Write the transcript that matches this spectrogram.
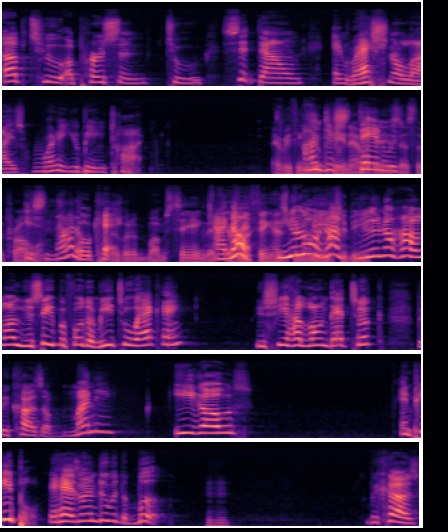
up to a person to sit down and rationalize what are you being taught. Everything's okay Understand nowadays. That's the problem. It's not okay. But I'm, I'm saying that I know. everything has you been know made how, to be. You know how long you see before the Me Too Act came? You see how long that took because of money, egos, and people. It has nothing to do with the book. Mm-hmm. Because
